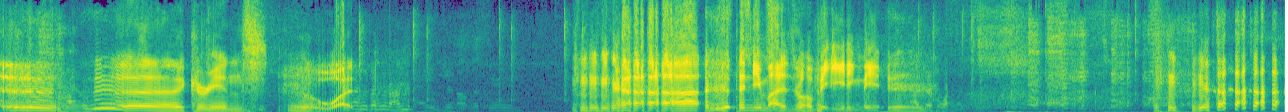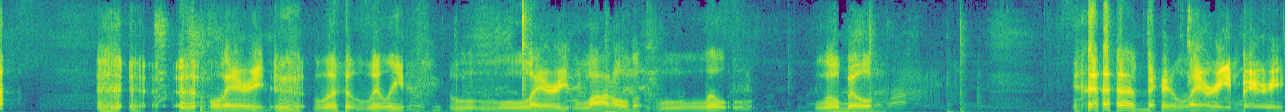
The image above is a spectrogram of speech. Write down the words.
uh, Koreans. What? then you might as well be eating me. Larry, L Lily, L Larry, Lonald, Lil, Lil Bill, Bear, Larry, and Barry.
